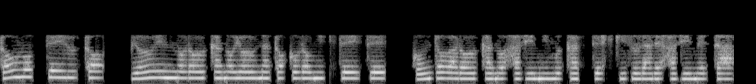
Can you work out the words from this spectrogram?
と思っていると、病院の廊下のようなところに来ていて、今度は廊下の端に向かって引きずられ始めた。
